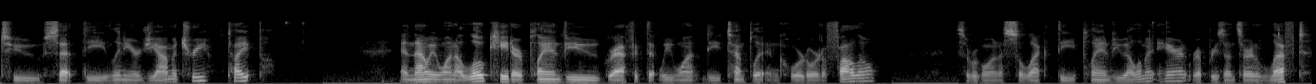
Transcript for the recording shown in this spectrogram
to set the linear geometry type. And now we want to locate our plan view graphic that we want the template and corridor to follow. So we're going to select the plan view element here. It represents our left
